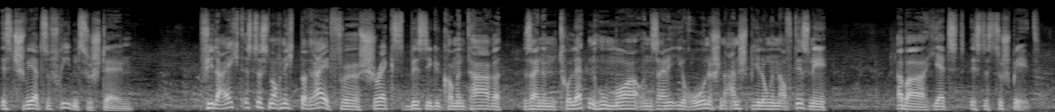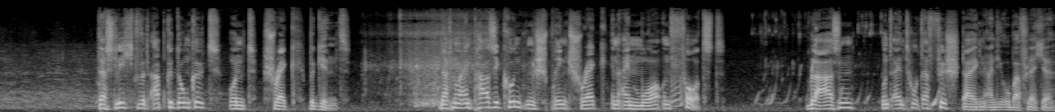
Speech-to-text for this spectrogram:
ist schwer zufriedenzustellen. Vielleicht ist es noch nicht bereit für Shreks bissige Kommentare seinen Toilettenhumor und seine ironischen Anspielungen auf Disney. Aber jetzt ist es zu spät. Das Licht wird abgedunkelt und Shrek beginnt. Nach nur ein paar Sekunden springt Shrek in ein Moor und furzt. Blasen und ein toter Fisch steigen an die Oberfläche.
